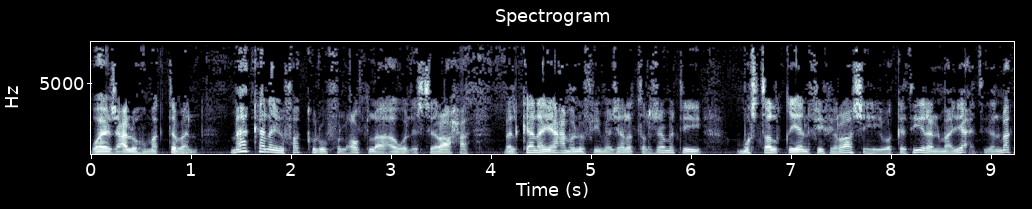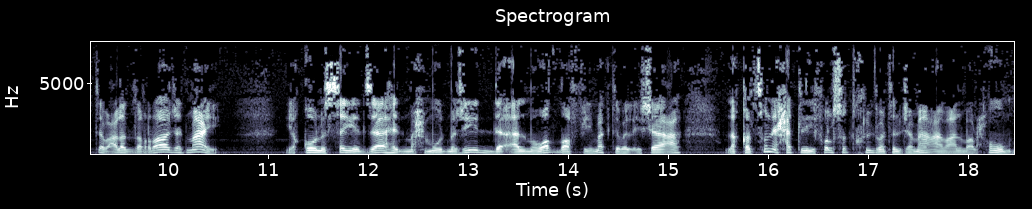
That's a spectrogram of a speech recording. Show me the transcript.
ويجعله مكتبا. ما كان يفكر في العطلة أو الاستراحة بل كان يعمل في مجال الترجمة مستلقيا في فراشه وكثيرا ما يأتي إلى المكتب على الدراجة معي. يقول السيد زاهد محمود مجيد الموظف في مكتب الإشاعة لقد سنحت لي فرصة خدمة الجماعة مع المرحوم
